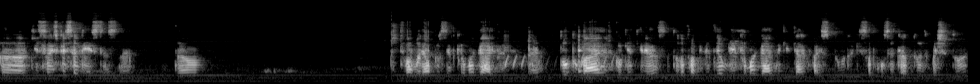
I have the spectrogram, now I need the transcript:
uh, que são especialistas. Né? Então, a gente vai olhar, por exemplo, que é uma MacGyver. Né? Todo bairro, qualquer criança, toda família tem alguém que é uma MacGyver, que, que faz tudo, que sabe concentrar tudo, faz tudo.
